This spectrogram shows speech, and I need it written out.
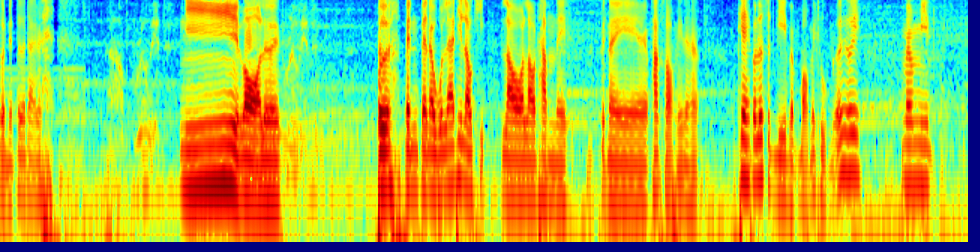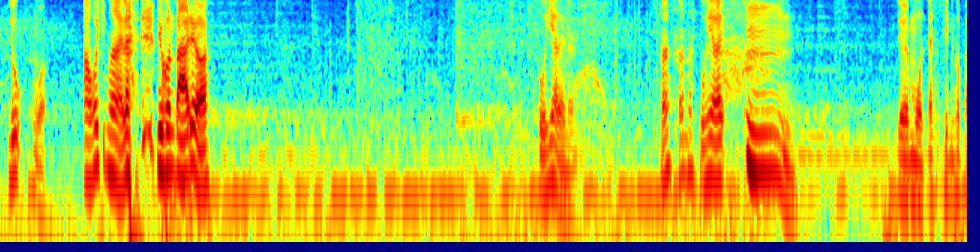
กดเนเตอร์ได้นะ Oh, brilliant. นี่หล่อเลย Brilliant. เปิดเป็นเป็นอาวุธแรกที่เราคิดเราเราทำในเป็นในภาคสองนี้นะฮะโอเคก็รู้สึกดีแบบบอกไม่ถูกเอ้ยเฮ้ยมันมีลูกหัวเอาวเฮ้ยชิบหายแล้ว มีคนตายด้วยเหรอตัวเฮียอะไรนะฮะฮะฮะตัวเฮียอะไร อืม เจอโหมดแอสซัสซินเข้าไป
